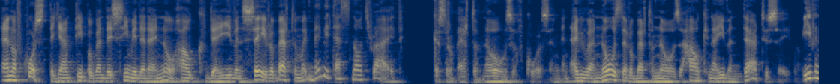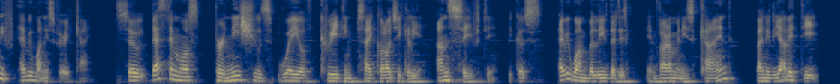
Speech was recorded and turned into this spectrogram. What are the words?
And of course, the young people, when they see me that I know, how could they even say, Roberto, maybe that's not right? Because Roberto knows, of course, and, and everyone knows that Roberto knows. How can I even dare to say, even if everyone is very kind? So that's the most pernicious way of creating psychologically unsafety because everyone believes that the environment is kind, but in reality,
